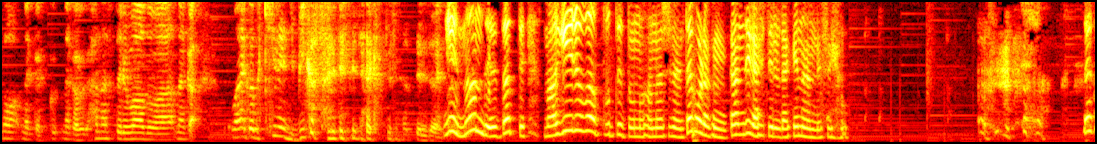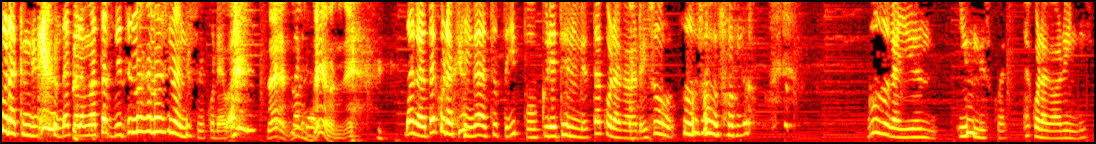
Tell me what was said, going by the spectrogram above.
の、なんか、くなんか話してるワードは、なんか、うまいこと綺麗に美化されてるみたいな感じになってるじゃないですか。え、なんで？だって、曲げるはポテトの話なんで、タコラくんが勘違いしてるだけなんですよ。タコラくんが、だからまた別の話なんですよ、これは。だよだよね。だからタコラくんがちょっと一歩遅れてるんです。タコラが悪い。そう、そうそうそう。ボズが言うん、言うんです、これ。タコラが悪いんです。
